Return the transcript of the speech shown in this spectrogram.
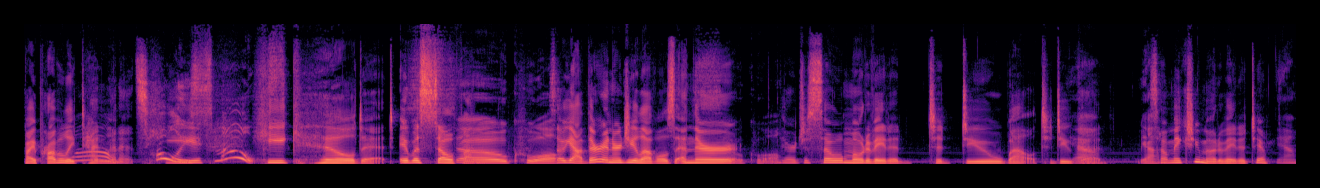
by probably 10 minutes. Holy he, smokes. He killed it. It was so, fun. So cool. So yeah, their energy levels and they're So cool. they're just so motivated to do well, to do Yeah. good. Yeah. So it makes you motivated too. yeah,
